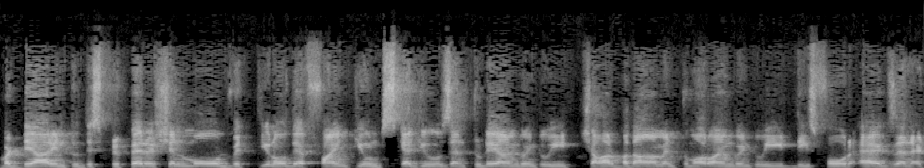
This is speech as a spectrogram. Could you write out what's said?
but they are into this preparation mode with you know their fine tuned schedules and today i'm going to eat char badam and tomorrow i'm going to eat these four eggs and at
